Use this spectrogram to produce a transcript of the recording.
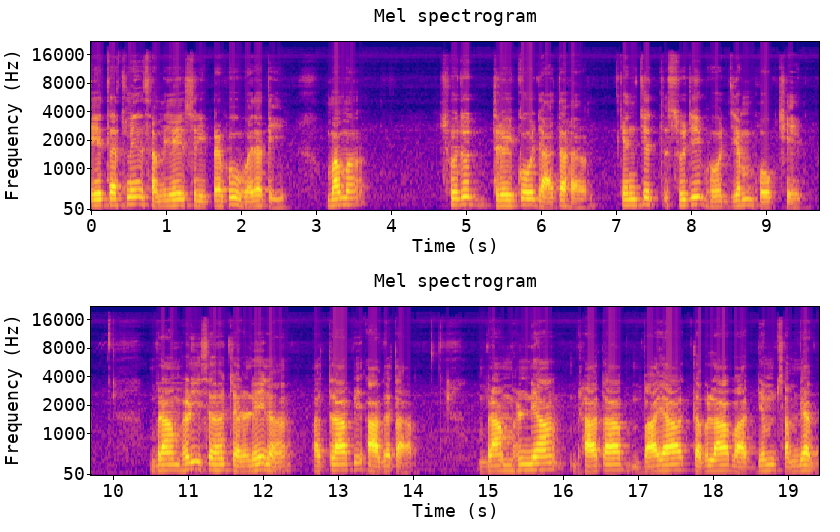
एतस्मिन् समये श्री प्रभु वदति, मम क्षुदुद्रेको जाता किंचित शुचि भोज्यम भोक्षेत् ब्राह्मणी सह चरणेन अत्रापि आगता। ब्राह्मण्या भ्राता बाया तबला वाद्यम सम्यक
